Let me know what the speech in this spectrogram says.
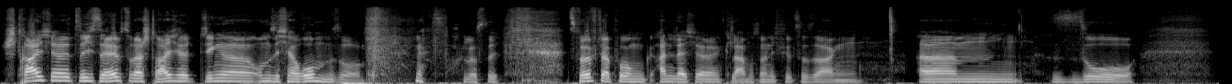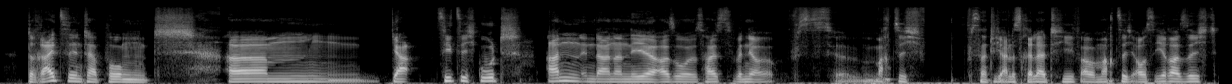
streichelt sich selbst oder streichelt Dinge um sich herum, so. ist auch lustig. Zwölfter Punkt, anlächeln. Klar, muss man nicht viel zu sagen. Ähm, so. Dreizehnter Punkt. Ähm, ja, zieht sich gut an in deiner Nähe. Also, das heißt, wenn ihr, macht sich, ist natürlich alles relativ, aber macht sich aus ihrer Sicht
